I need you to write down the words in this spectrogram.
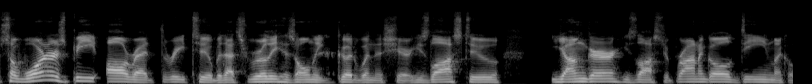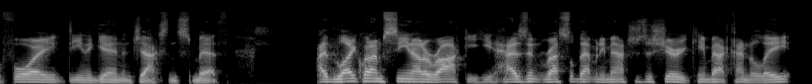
so Warner's beat Allred 3 2, but that's really his only good win this year. He's lost to Younger, he's lost to Bronigal, Dean, Michael Foy, Dean again, and Jackson Smith. I like what I'm seeing out of Rocky. He hasn't wrestled that many matches this year. He came back kind of late,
